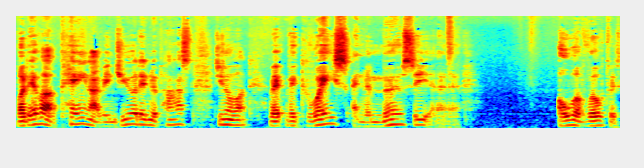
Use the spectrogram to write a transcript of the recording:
whatever pain I've endured in the past, do you know what? The, the grace and the mercy uh, overrode it.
